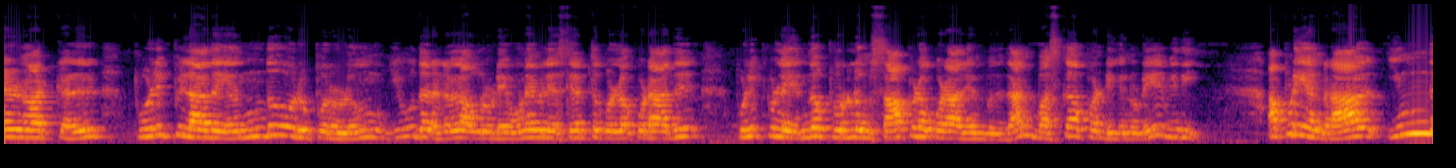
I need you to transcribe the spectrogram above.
ஏழு நாட்கள் புளிப்பில்லாத எந்த ஒரு பொருளும் யூதர்கள் அவருடைய உணவிலே சேர்த்து கொள்ளக்கூடாது புளிப்புள்ள எந்த பொருளும் சாப்பிடக்கூடாது என்பதுதான் பஸ்கா பண்டிகையினுடைய விதி. அப்படி என்றால் இந்த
